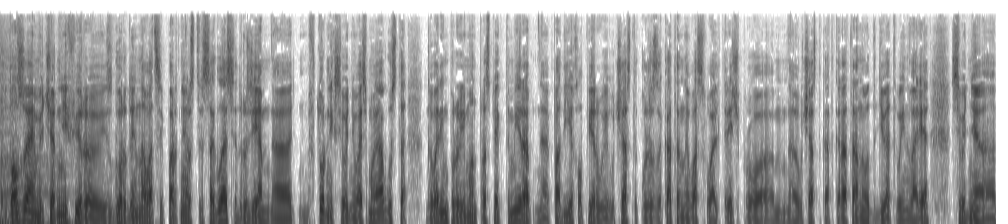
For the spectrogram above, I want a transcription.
Продолжаем вечерний эфир из города инноваций, партнерства и согласия. Друзья, э, вторник, сегодня 8 августа. Говорим про ремонт проспекта Мира. Э, Подъехал первый участок, уже закатанный в асфальт. Речь про участок от Каратанова до 9 января. Сегодня э,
